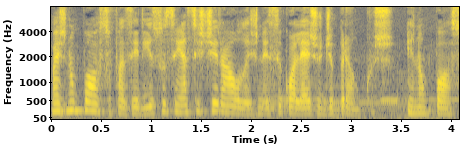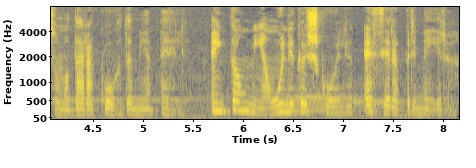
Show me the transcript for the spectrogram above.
mas não posso fazer isso sem assistir aulas nesse colégio de brancos. E não posso mudar a cor da minha pele. Então minha única escolha é ser a primeira.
